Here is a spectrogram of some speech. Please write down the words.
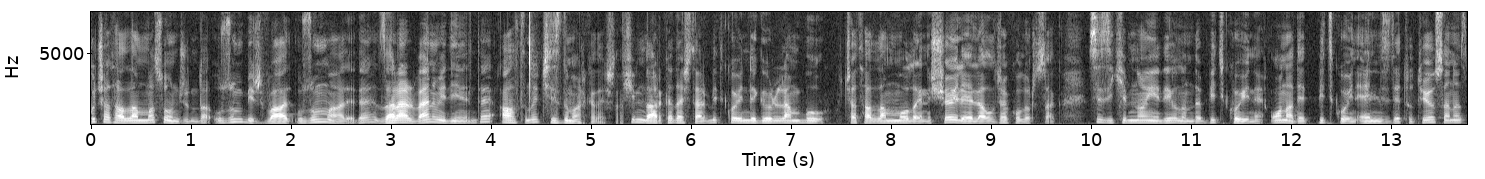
bu çatallanma sonucunda uzun bir va- uzun vadede zarar vermediğinin de altını çizdim arkadaşlar. Şimdi arkadaşlar Bitcoin'de görülen bu çatallanma olayını şöyle ele alacak olursak siz 2017 yılında Bitcoin'i 10 adet Bitcoin elinizde tutuyorsanız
